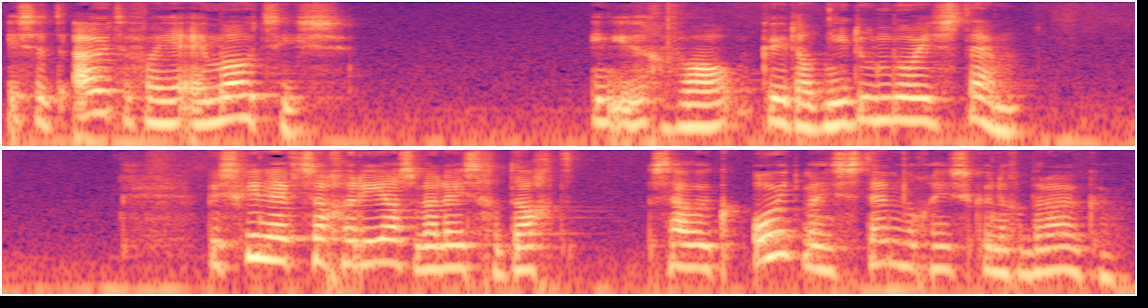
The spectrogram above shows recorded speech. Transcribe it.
is het uiten van je emoties. In ieder geval kun je dat niet doen door je stem. Misschien heeft Zacharias wel eens gedacht: zou ik ooit mijn stem nog eens kunnen gebruiken?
